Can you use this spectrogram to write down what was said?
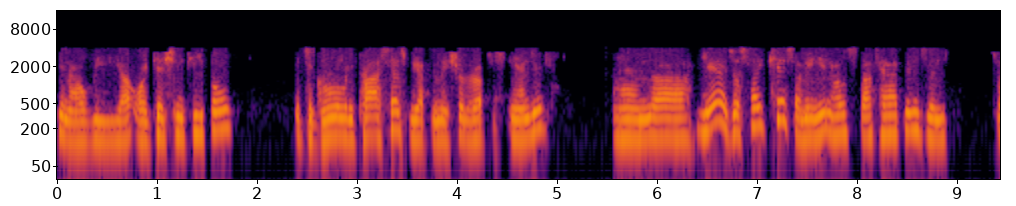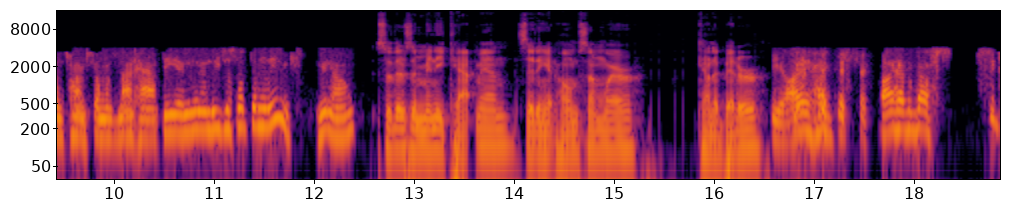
you know, we uh, audition people. It's a grueling process. We have to make sure they're up to standard. And, uh, yeah, just like Kiss. I mean, you know, stuff happens and sometimes someone's not happy and then we just let them leave, you know. So there's a mini Catman sitting at home somewhere, kind of bitter. Yeah, I have I have about six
